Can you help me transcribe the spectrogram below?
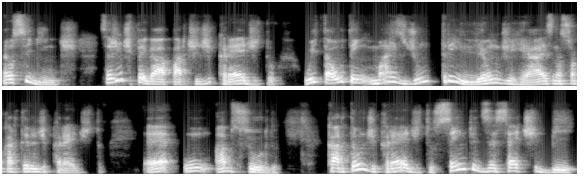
É o seguinte: se a gente pegar a parte de crédito, o Itaú tem mais de um trilhão de reais na sua carteira de crédito. É um absurdo. Cartão de crédito, 117 bi.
